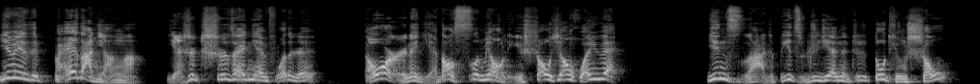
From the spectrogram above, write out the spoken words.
因为这白大娘啊，也是吃斋念佛的人，偶尔呢也到寺庙里烧香还愿，因此啊，这彼此之间呢，这都挺熟。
